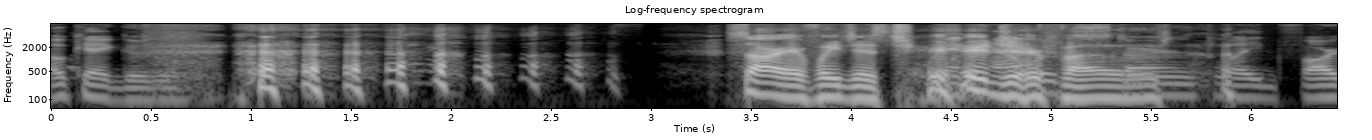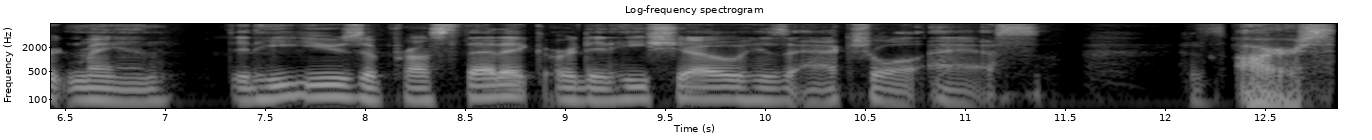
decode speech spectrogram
Okay, Google. Sorry if we just When triggered your Howard phone. Stern played Fart Man. Did he use a prosthetic or did he show his actual ass? It's ours.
